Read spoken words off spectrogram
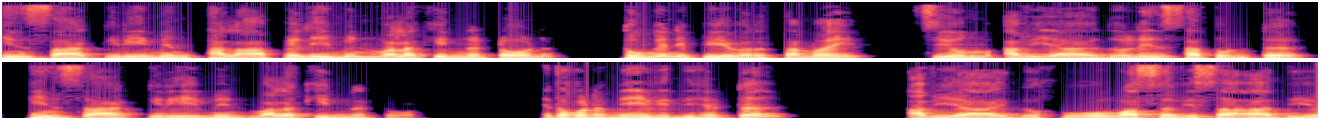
හිංසා කිරීමෙන් තලා පෙලීමෙන් වළකින්නට ඕන. තුන්වෙනි පියවර තමයි සියුම් අවියායුධ වලින් සතුන්ට හිංසා කිරීමෙන් වළකින්නට ඕන. එතකොට මේ විදිහට අවියායුධ හෝ වසවිස ආදිය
